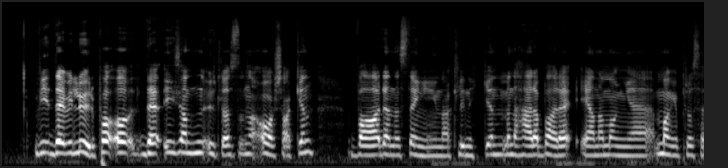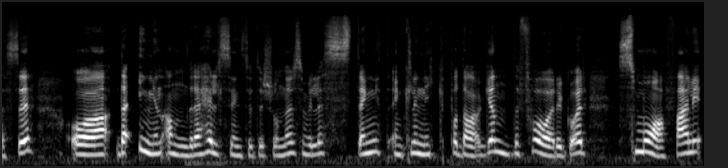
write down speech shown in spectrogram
vi, det vi lurer på, og det, sant, Den utløsende årsaken var denne stengingen av klinikken, men det her er bare én av mange, mange prosesser. Og det er ingen andre helseinstitusjoner som ville stengt en klinikk på dagen. Det foregår småfeil i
